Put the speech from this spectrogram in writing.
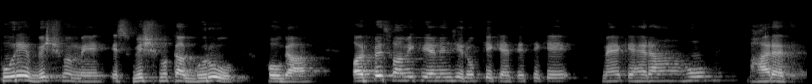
पूरे विश्व में इस विश्व का गुरु होगा। और फिर स्वामी क्रियानंद जी रोक के कहते थे कि मैं कह रहा हूँ भारत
